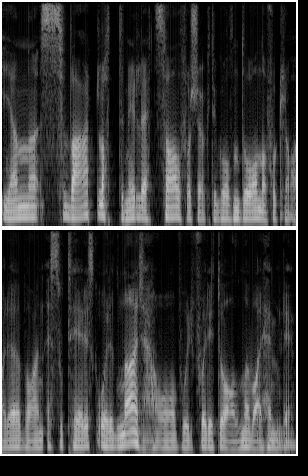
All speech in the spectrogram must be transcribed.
I en svært lattermild rettssal forsøkte Golden Dawn å forklare hva en esoterisk orden er, og hvorfor ritualene var hemmelige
